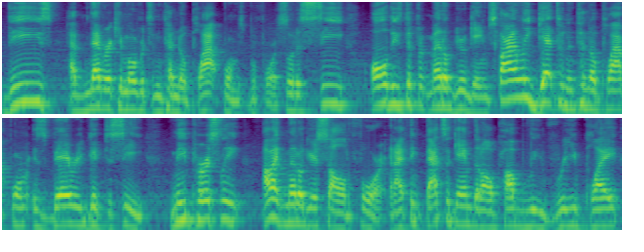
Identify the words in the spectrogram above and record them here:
these have never come over to Nintendo platforms before. So to see all these different Metal Gear games finally get to Nintendo platform is very good to see. Me personally, I like Metal Gear Solid 4, and I think that's a game that I'll probably replay.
